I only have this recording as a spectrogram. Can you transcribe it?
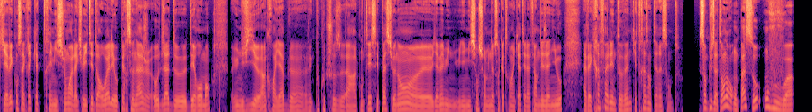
qui avait consacré quatre émissions à l'actualité d'Orwell et aux personnages au-delà de, des romans une vie euh, incroyable euh, avec beaucoup de choses à raconter. C'est passionnant. Il y a même une, une émission sur 1984 et la ferme des animaux avec Raphaël Enthoven qui est très intéressante. Sans plus attendre, on passe au On vous voit.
